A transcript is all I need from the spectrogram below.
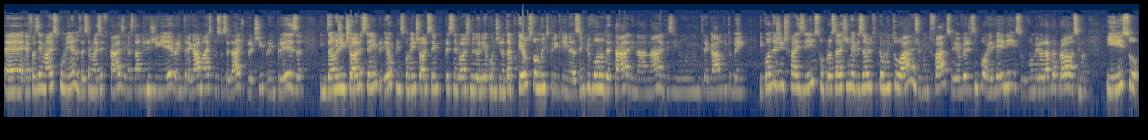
é, é fazer mais com menos, é ser mais eficaz, é gastar menos dinheiro, é entregar mais para a sociedade, para ti, para a empresa. Então a gente olha sempre, eu principalmente olho sempre para esse negócio de melhoria contínua, até porque eu sou muito cri-cri, né? Eu sempre vou no detalhe, na análise, no, no, entregar muito bem. E quando a gente faz isso, o processo de revisão ele fica muito ágil, muito fácil. E eu vejo assim, pô, errei nisso, vou melhorar para a próxima. E isso,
